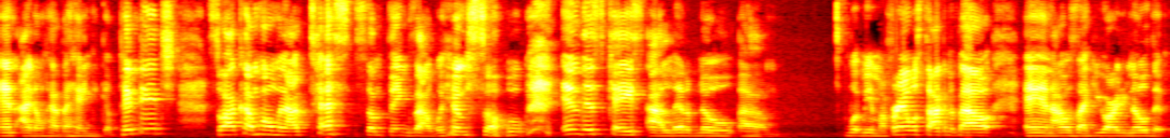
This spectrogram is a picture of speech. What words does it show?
and I don't have a hanging appendage. So I come home and I test some things out with him. So in this case, I let him know um, what me and my friend was talking about and I was like you already know that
